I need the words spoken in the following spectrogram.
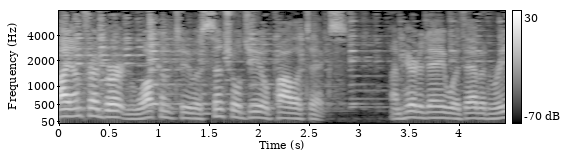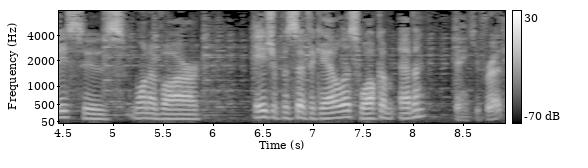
Hi, I'm Fred Burton. Welcome to Essential Geopolitics. I'm here today with Evan Rees, who's one of our Asia Pacific analysts. Welcome, Evan. Thank you, Fred.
